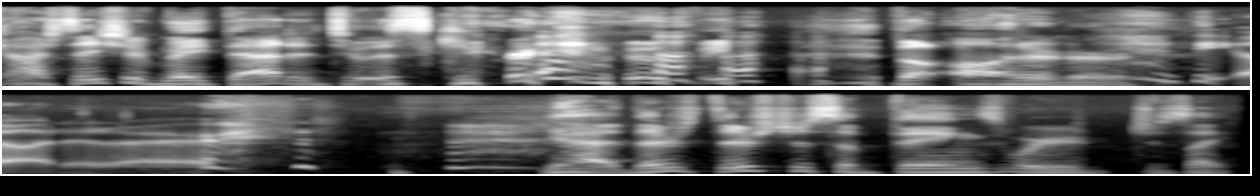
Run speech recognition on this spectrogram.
Gosh, they should make that into a scary movie. the auditor. the auditor. Yeah, there's there's just some things where you're just like,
